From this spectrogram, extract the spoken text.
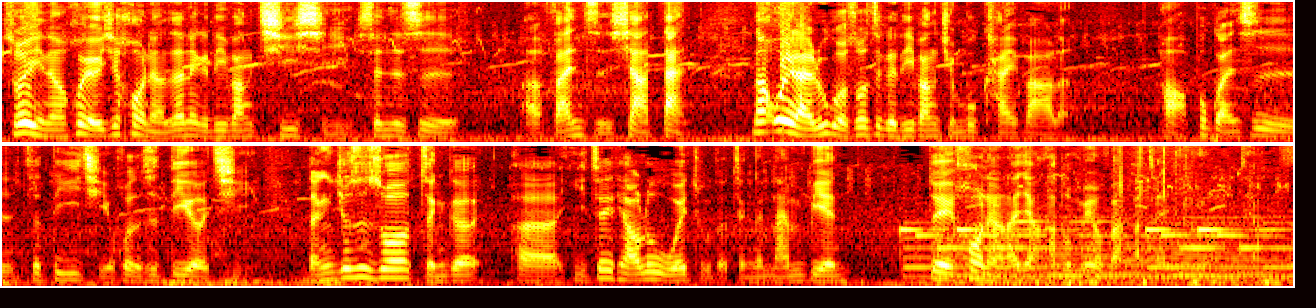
所以呢会有一些候鸟在那个地方栖息，甚至是啊繁殖下蛋。那未来如果说这个地方全部开发了，好，不管是这第一期或者是第二期。等于就是说，整个呃以这条路为主的整个南边，对候鸟来讲，它都没有办法再利用这样子。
